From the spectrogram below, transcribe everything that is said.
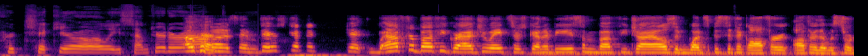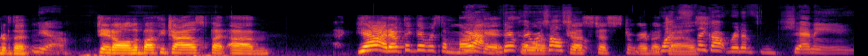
particularly centered around. Okay. Listen, there's gonna get after Buffy graduates. There's gonna be some Buffy Giles and one specific author author that was sort of the Yeah. did all the Buffy Giles, but um. Yeah, I don't think there was a market there- for there was also- just a story about Once Giles. they got rid of Jenny,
